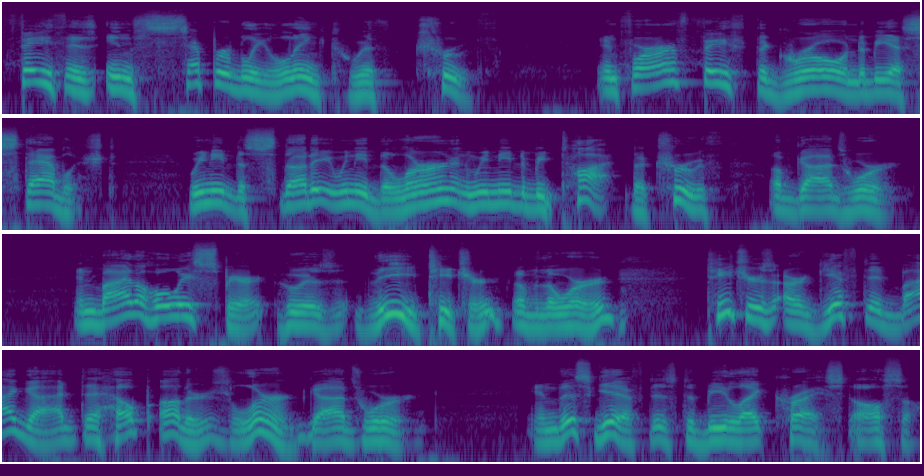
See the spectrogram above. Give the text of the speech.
Faith is inseparably linked with truth. And for our faith to grow and to be established, we need to study, we need to learn, and we need to be taught the truth of God's Word. And by the Holy Spirit, who is the teacher of the Word, teachers are gifted by God to help others learn God's Word. And this gift is to be like Christ also.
